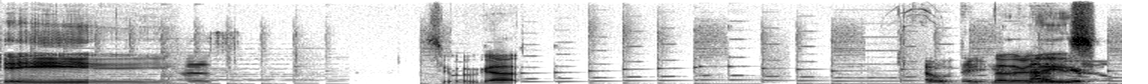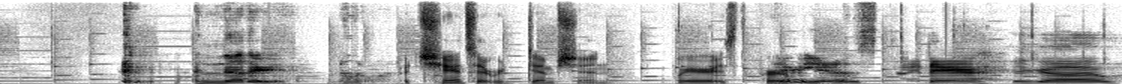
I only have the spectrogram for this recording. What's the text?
Yay! This. see what we got. Oh, there you Another go. of these. another, another one. A chance at redemption. Where is the There he is. Right there. Here you go.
